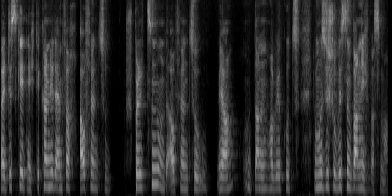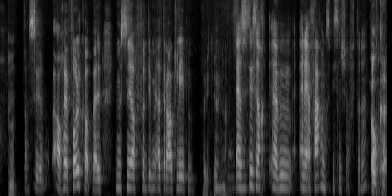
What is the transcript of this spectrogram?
Weil das geht nicht. Ich kann nicht einfach aufhören zu spritzen und aufhören zu, ja, und dann habe ich gut, da muss ich schon wissen, wann ich was mache, hm. dass ich auch Erfolg habe, weil die müssen ja auch von dem Ertrag leben. Richtig. Mhm. Ja. Also es ist auch ähm, eine Erfahrungswissenschaft, oder? Okay,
